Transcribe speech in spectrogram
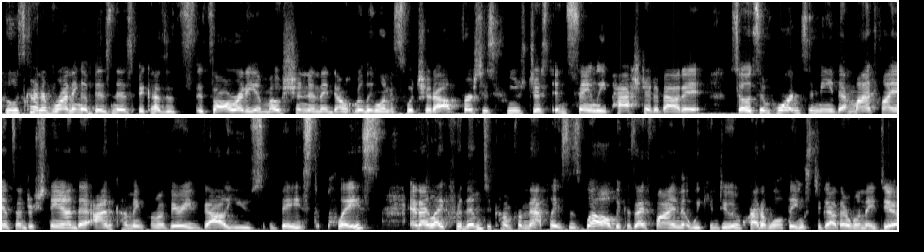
who's kind of running a business because it's it's already in motion and they don't really want to switch it up versus who's just insanely passionate about it. So it's important to me that my clients understand that I'm coming from a very values based place and I like for them to come from that place as well because I find that we can do incredible things together when they do.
